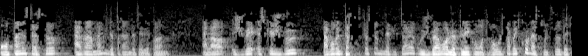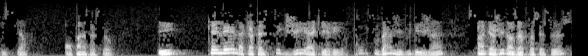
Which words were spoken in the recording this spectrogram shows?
On pense à ça avant même de prendre le téléphone. Alors, je vais, est-ce que je veux avoir une participation minoritaire ou je veux avoir le plein contrôle? Ça va être quoi ma structure d'acquisition? On pense à ça. Et quelle est la capacité que j'ai à acquérir? Trop souvent, j'ai vu des gens s'engager dans un processus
